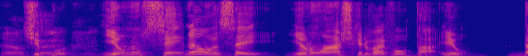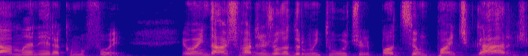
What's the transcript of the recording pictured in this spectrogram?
Eu Tipo, sei, e eu não sei, não, eu sei. E eu não acho que ele vai voltar, eu, da maneira como foi. Eu ainda acho o Harden um jogador muito útil. Ele pode ser um point guard.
